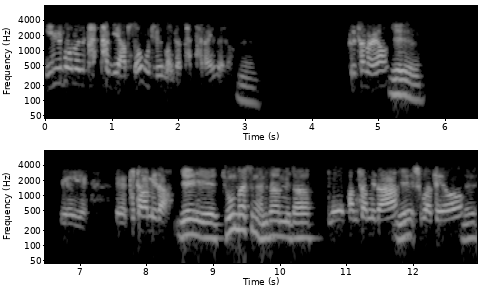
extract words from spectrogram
일본을 탓하기에 앞서 우리를 먼저 탓하라 이거예요. 네. 그렇잖아요. 예, 예, 예. 예, 부탁합니다. 예, 예. 좋은 말씀 감사합니다. 네, 감사합니다. 예. 수고하세요. 네.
